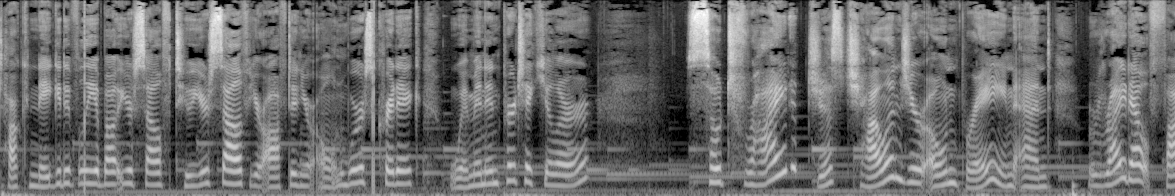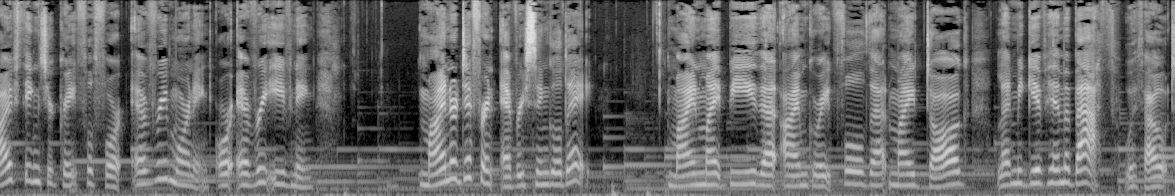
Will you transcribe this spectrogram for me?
Talk negatively about yourself to yourself. You're often your own worst critic, women in particular. So try to just challenge your own brain and write out five things you're grateful for every morning or every evening. mine are different every single day. Mine might be that I'm grateful that my dog let me give him a bath without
